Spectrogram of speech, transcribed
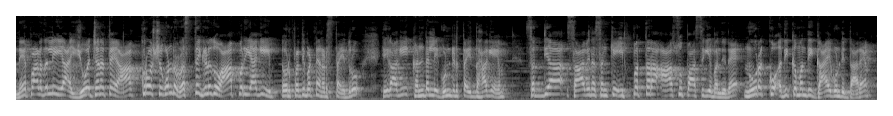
ನೇಪಾಳದಲ್ಲಿ ಆ ಯುವ ಜನತೆ ಆಕ್ರೋಶಗೊಂಡು ರಸ್ತೆಗಿಳಿದು ಆ ಪರಿಯಾಗಿ ಅವರು ಪ್ರತಿಭಟನೆ ನಡೆಸ್ತಾ ಇದ್ರು. ಹೀಗಾಗಿ ಕಂಡಲ್ಲಿ ಗುಂಡಿಡ್ತಾ ಇದ್ದ ಹಾಗೆ ಸದ್ಯ ಸಾವಿನ ಸಂಖ್ಯೆ ಇಪ್ಪತ್ತರ ಆಸುಪಾಸಿಗೆ ಬಂದಿದೆ. ನೂರಕ್ಕೂ ಅಧಿಕ ಮಂದಿ ಗಾಯಗೊಂಡಿದ್ದಾರೆ.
